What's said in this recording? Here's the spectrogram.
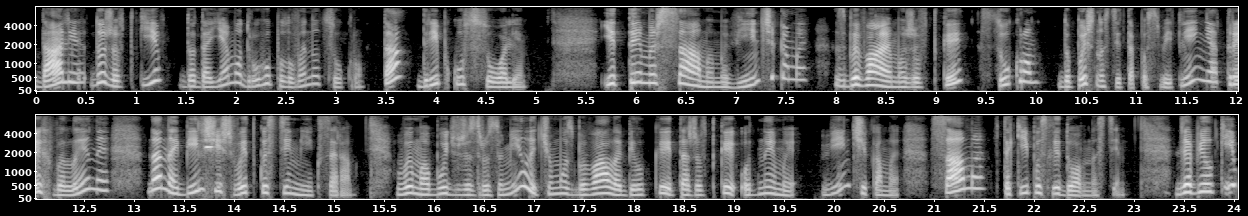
Далі до жовтків додаємо другу половину цукру та дрібку солі. І тими ж самими вінчиками збиваємо жовтки з цукром до пишності та посвітління 3 хвилини на найбільшій швидкості міксера. Ви, мабуть, вже зрозуміли, чому збивала білки та жовтки одними вінчиками саме в такій послідовності. Для білків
